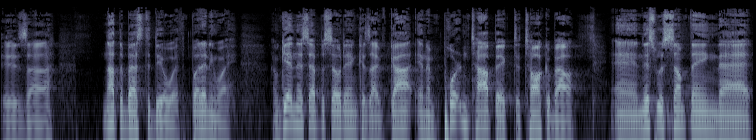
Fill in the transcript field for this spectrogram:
is uh, not the best to deal with. But anyway, I'm getting this episode in because I've got an important topic to talk about. And this was something that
